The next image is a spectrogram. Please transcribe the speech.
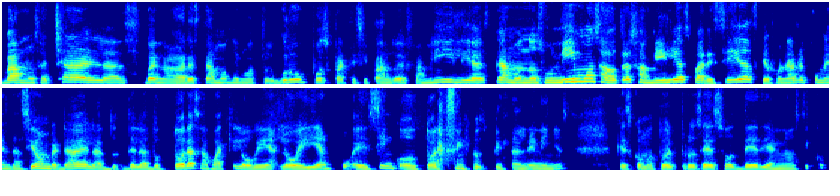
Vamos a charlas, bueno, ahora estamos en otros grupos participando de familias, digamos, nos unimos a otras familias parecidas, que fue una recomendación, ¿verdad? De, la, de las doctoras, a Joaquín lo, veían, lo veían eh, cinco doctoras en el hospital de niños, que es como todo el proceso de diagnóstico.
